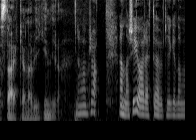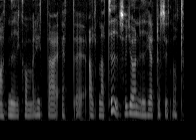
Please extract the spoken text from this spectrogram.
starkare när vi gick in i den. Ja, vad bra. Annars är jag rätt övertygad om att ni kommer hitta ett eh, alternativ. Så gör ni helt plötsligt något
